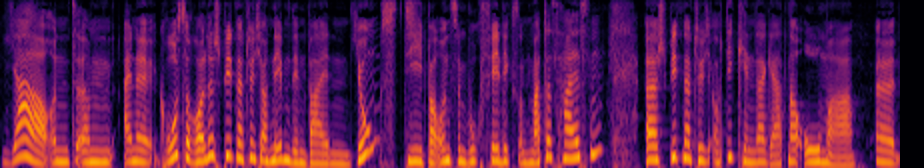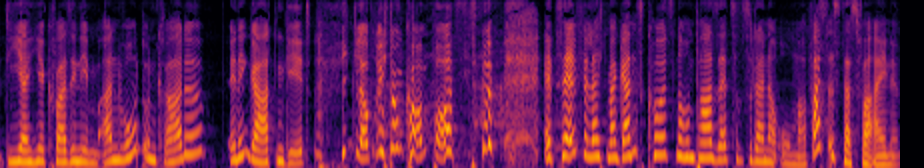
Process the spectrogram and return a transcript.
Ja, und ähm, eine große Rolle spielt natürlich auch neben den beiden Jungs, die bei uns im Buch Felix und Mattes heißen, äh, spielt natürlich auch die Kindergärtner Oma, äh, die ja hier quasi nebenan wohnt und gerade in den Garten geht. Ich glaube Richtung Kompost. Erzähl vielleicht mal ganz kurz noch ein paar Sätze zu deiner Oma. Was ist das für eine?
